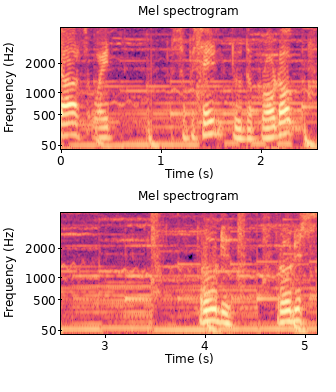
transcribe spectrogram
As weight sufficient to the product produce, produce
